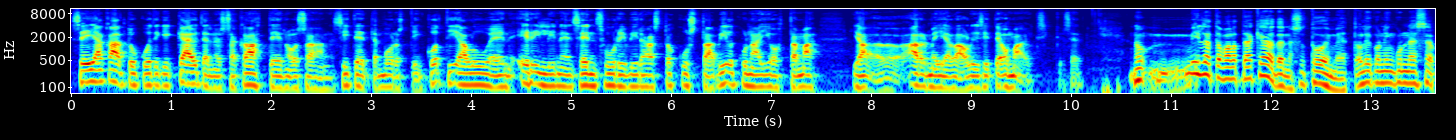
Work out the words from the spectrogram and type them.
Se jakaantui kuitenkin käytännössä kahteen osaan siten, että muodostettiin kotialueen erillinen sensuurivirasto, Kustaa Vilkunan johtama, ja armeijalla oli sitten oma yksikkönsä. No millä tavalla tämä käytännössä toimii? Että oliko niin kuin näissä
